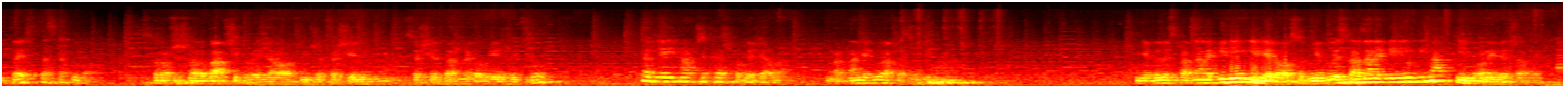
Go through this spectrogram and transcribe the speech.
I to jest zaskakujące. Skoro przyszła do babci i powiedziała o tym, że coś, się, coś jest ważnego w jej życiu, pewnie jej matce też powiedziała. Marta nie była przesłuchiwana. Nie były sprawdzane bilingi wielu osób, nie były sprawdzane bilingi matki Iwony Wieczorek.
